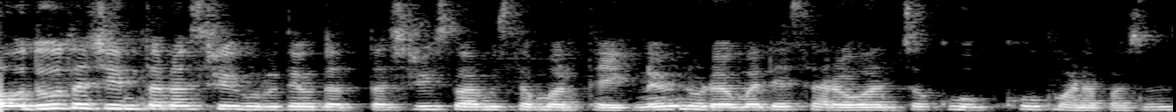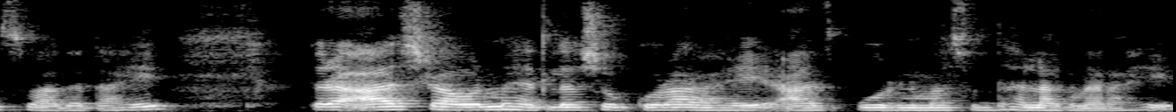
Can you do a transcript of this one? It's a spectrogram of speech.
अवधूत चिंतन श्री गुरुदेव दत्त श्री स्वामी समर्थ एक नवीन व्हिडिओमध्ये सर्वांचं खूप खूप मनापासून स्वागत आहे. तर आज श्रावण महिन्यातला शुक्रवार आहे आज पौर्णिमा सुद्धा लागणार आहे.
